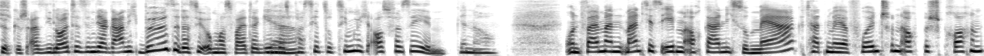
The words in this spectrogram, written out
heimtückisch. Also die Leute sind ja gar nicht böse, dass sie irgendwas weitergeben. Ja. Das passiert so ziemlich aus Versehen. Genau. Und weil man manches eben auch gar nicht so merkt, hatten wir ja vorhin schon auch besprochen,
